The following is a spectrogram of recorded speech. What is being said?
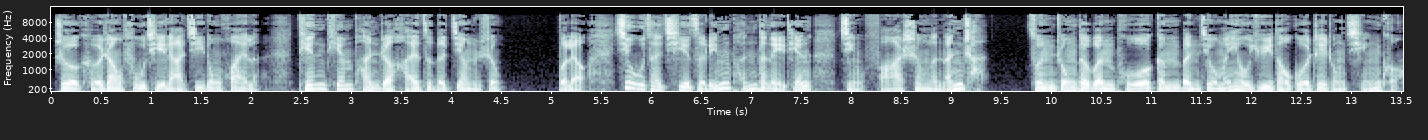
这可让夫妻俩激动坏了，天天盼着孩子的降生。不料就在妻子临盆的那天，竟发生了难产。村中的稳婆根本就没有遇到过这种情况。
